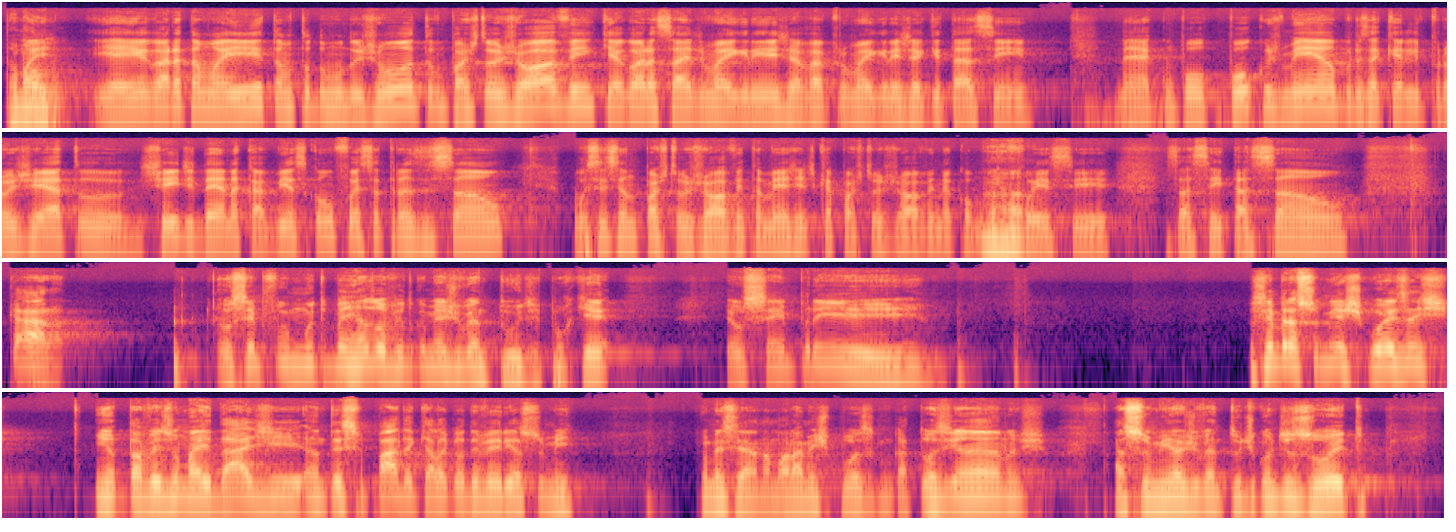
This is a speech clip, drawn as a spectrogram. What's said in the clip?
Tamo aí. E aí, agora estamos aí, estamos todo mundo junto, um pastor jovem que agora sai de uma igreja, vai para uma igreja que está assim, né, com pou- poucos membros, aquele projeto cheio de ideia na cabeça. Como foi essa transição? Você sendo pastor jovem também, a gente que é pastor jovem, né? Como que Aham. foi esse, essa aceitação? Cara, eu sempre fui muito bem resolvido com a minha juventude, porque eu sempre. Eu sempre assumi as coisas em talvez uma idade antecipada àquela que eu deveria assumir. Comecei a namorar minha esposa com 14 anos, assumi a juventude com 18.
